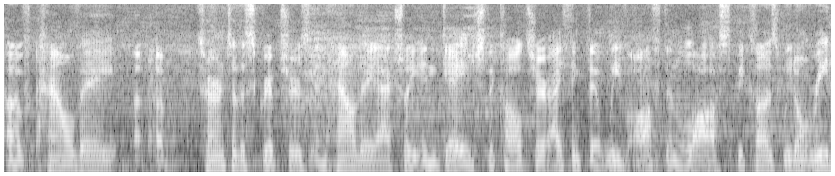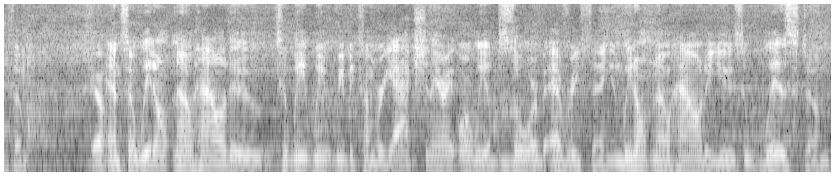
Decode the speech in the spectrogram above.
of how they uh, uh, turn to the scriptures and how they actually engage the culture. I think that we've often lost because we don't read them. Yeah. And so we don't know how to, to we, we, we become reactionary or we absorb everything. And we don't know how to use wisdom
